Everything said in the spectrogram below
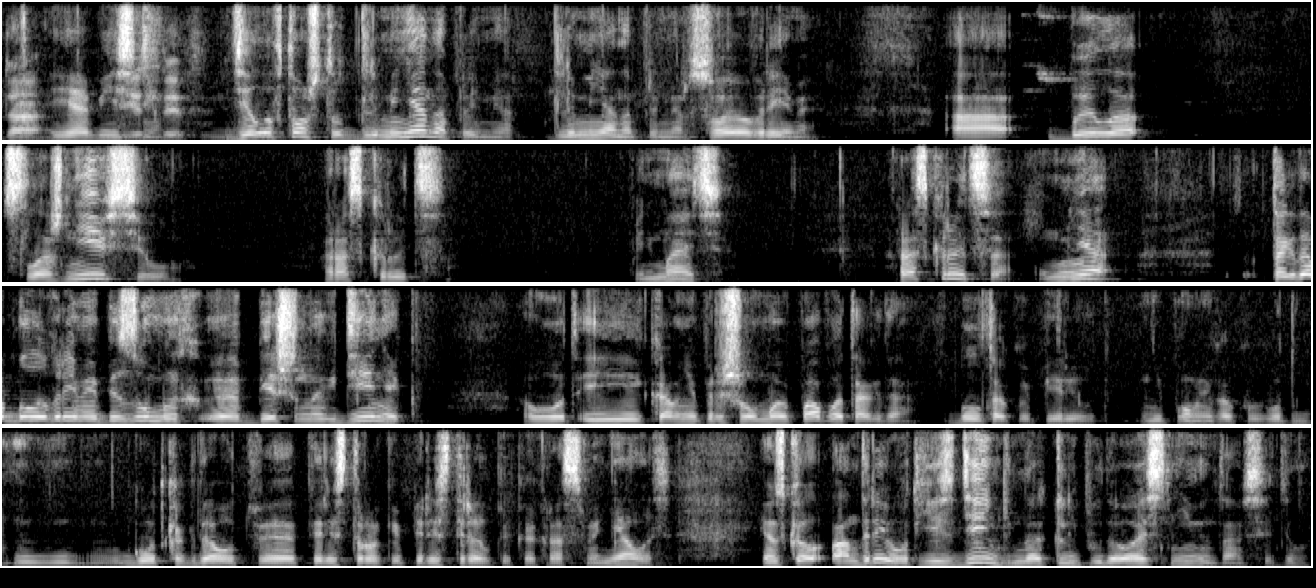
Да, Я объясню. не- Дело в том, что для меня, например, для меня, например, в свое время а, было сложнее всего раскрыться. Понимаете? Раскрыться. У меня тогда было время безумных, э, бешеных денег. Вот, и ко мне пришел мой папа тогда, был такой период, не помню какой, вот год, когда вот э, перестройка, перестрелка как раз сменялась. И он сказал, Андрей, вот есть деньги на клипы, давай снимем там все дела.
